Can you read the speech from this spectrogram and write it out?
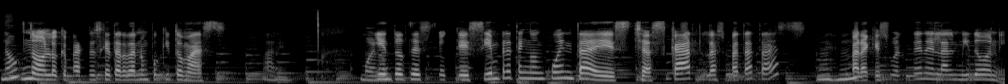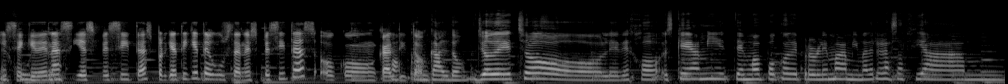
¿No? No, lo que pasa es que tardan un poquito más. Vale. Bueno. Y entonces lo que siempre tengo en cuenta es chascar las patatas para que suelten el almidón y se queden así espesitas. Porque a ti qué te gustan, espesitas o con caldito? con caldo. Yo de hecho le dejo, es que a mí tengo un poco de problema, mi madre las hacía mm,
